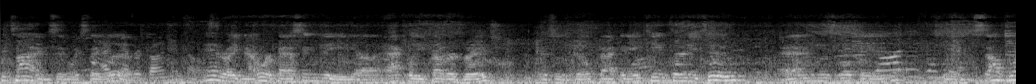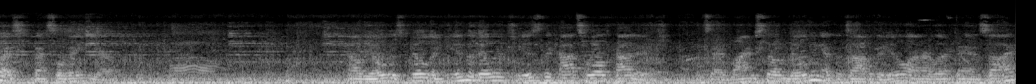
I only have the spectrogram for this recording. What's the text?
the times in which they I've lived. gone in those. And right now we're passing the uh, Ackley Covered Bridge. This was built back in 1832 and was located in southwest Pennsylvania. Wow. Now, the oldest building in the village is the Cotswold Cottage. It's that limestone building at the top of the hill on our left-hand side.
